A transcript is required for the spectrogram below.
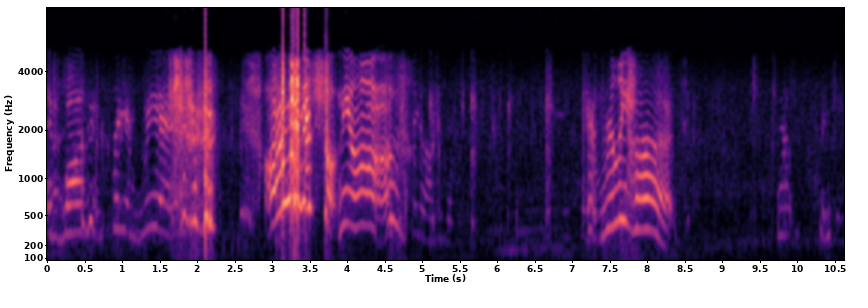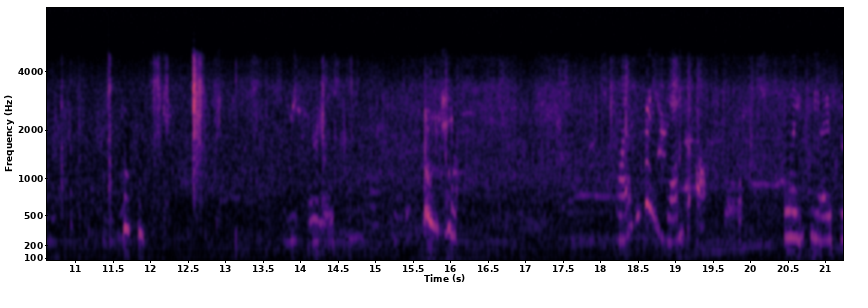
It was. It's freaking weird. I don't want to get shot in the arse. It really hurts. Why do they want to off Like, you know, to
